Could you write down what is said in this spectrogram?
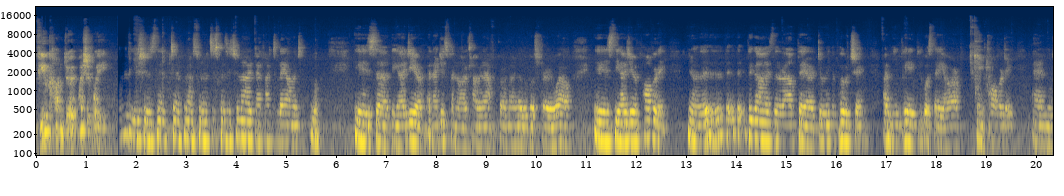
if you can't do it, why should we? One of the issues that uh, perhaps we're not discussing tonight, I'd like to lay on the table is uh, the idea, and I do spend a lot of time in Africa and I know the bush very well, is the idea of poverty. You know, the, the, the guys that are out there doing the poaching are being paid because they are in poverty and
